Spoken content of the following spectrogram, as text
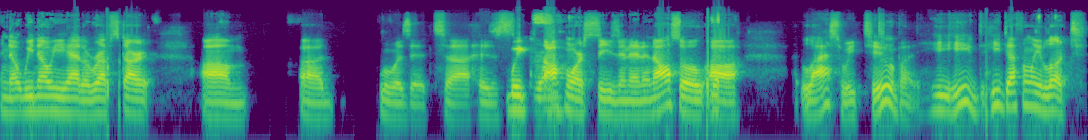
you know we know he had a rough start um uh what was it? Uh his Week one. sophomore season and and also uh last week too, but he he he definitely looked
